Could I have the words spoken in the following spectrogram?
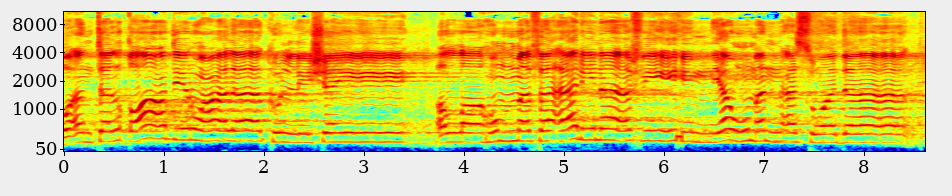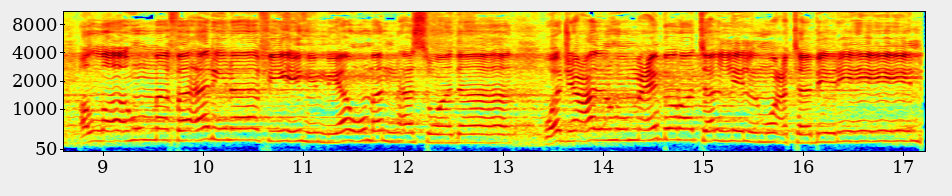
وأنت القادر على كل شيء. اللهم فأرنا فيهم يوما أسودا. اللهم فأرنا فيهم يوما أسودا. واجعلهم عبرة للمعتبرين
